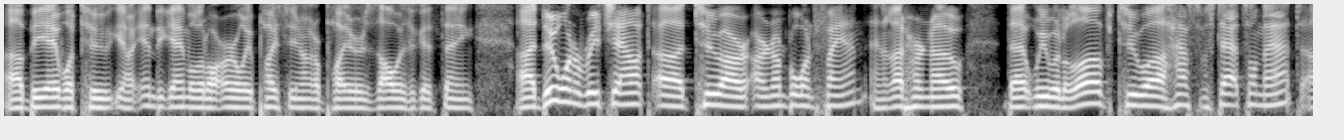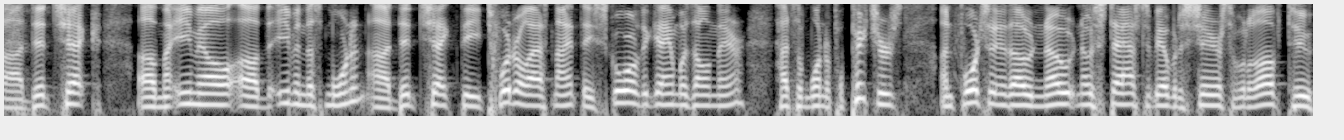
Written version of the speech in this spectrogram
uh, be able to you know end the game a little early, play some younger players is always a good thing. I do want to reach out uh, to our, our number one fan and let her know that we would love to uh, have some stats on that. Uh, did check uh, my email uh, even this morning. Uh, did check the Twitter last night. The score of the game was on there. Had some wonderful pictures. Unfortunately, though, no no stats to be able to share. So would love to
